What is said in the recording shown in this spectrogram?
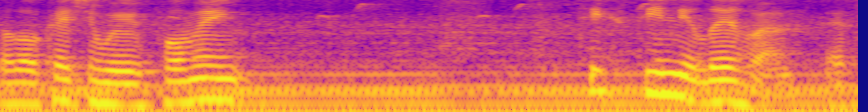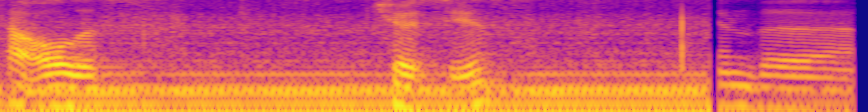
the location we're filming 1611 that's how old this church is and the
